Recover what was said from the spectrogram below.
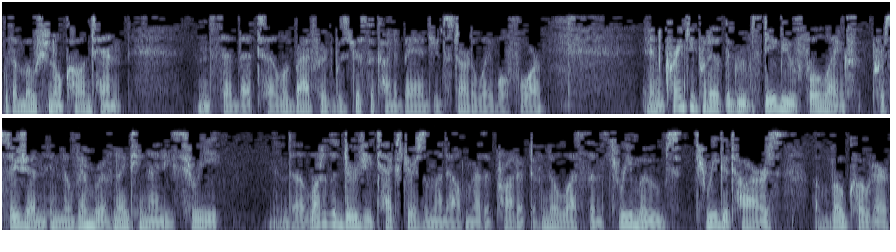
with emotional content and said that uh, Labradford was just the kind of band you'd start a label for. And Kranky put out the group's debut full-length, Precision, in November of 1993. And a lot of the dirgy textures on that album are the product of no less than three Moogs, three guitars, a vocoder,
